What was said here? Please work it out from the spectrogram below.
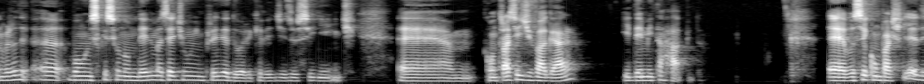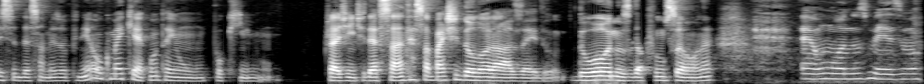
Na verdade, eh, bom, eu esqueci o nome dele, mas é de um empreendedor que ele diz o seguinte: eh, contrate devagar e demita rápido. Eh, você compartilha desse, dessa mesma opinião? Como é que é? Conta aí um pouquinho pra gente dessa, dessa parte dolorosa aí, do, do ônus da função, né? É um ônus mesmo.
